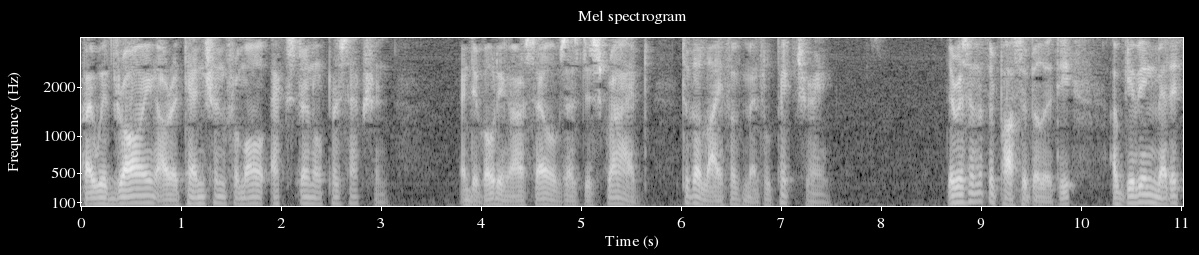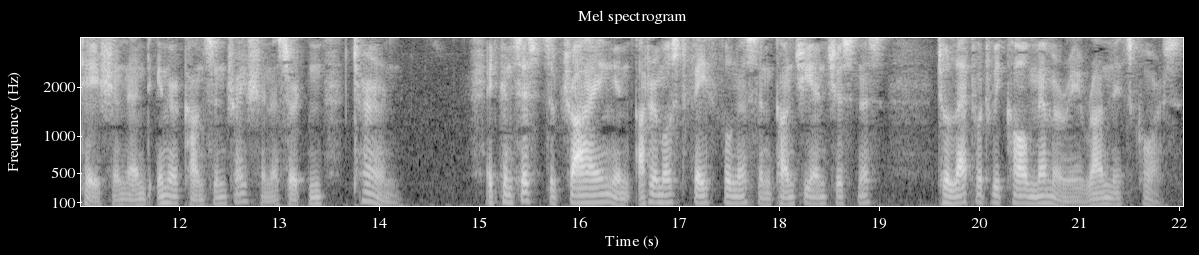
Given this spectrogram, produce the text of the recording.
by withdrawing our attention from all external perception and devoting ourselves, as described, to the life of mental picturing. There is another possibility of giving meditation and inner concentration a certain turn. It consists of trying in uttermost faithfulness and conscientiousness to let what we call memory run its course.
